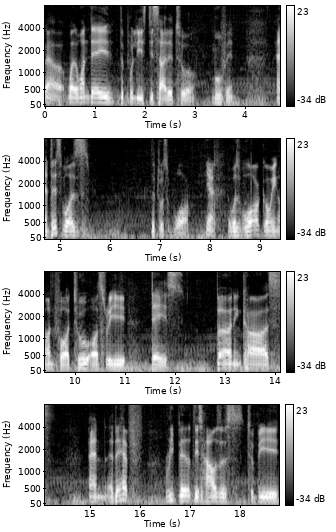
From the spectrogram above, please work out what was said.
well, well, one day the police decided to move in, and this was that was war. Yeah. There was war going on for two or three days, burning cars, and uh, they have rebuilt these houses to be,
